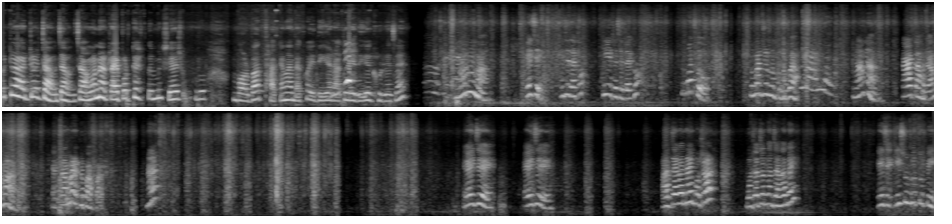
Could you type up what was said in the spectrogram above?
ওটা একটু যাও যাও যাও। না ট্রাইপডটা একদমই শেষ পুরো বরবাদ থাকে না। দেখো এদিকে রাখলে এদিকে ঘুরে যায়। মাম্মা এই যে এই যে দেখো কি এসেছে দেখো? তোমার তো তোমার জন্য তো বাবা। না না কার তাহলে আমার। একটা আমার একটা পাপার। হ্যাঁ? এই যে আর জায়গা নেই বসার বসার জন্য জায়গা নেই এই যে কি সুন্দর টুপি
